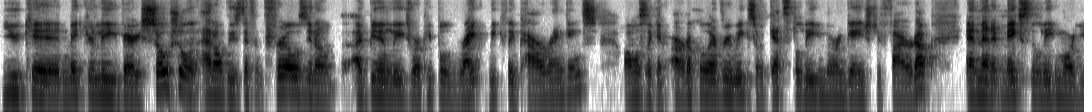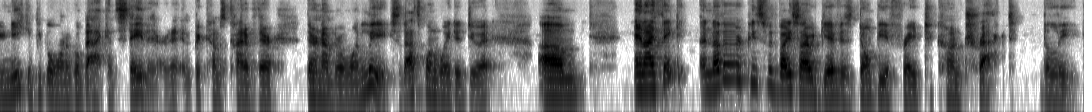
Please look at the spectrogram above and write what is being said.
You could make your league very social and add all these different frills. You know, I've been in leagues where people write weekly power rankings, almost like an article every week. So it gets the league more engaged and fired up. And then it makes the league more unique and people want to go back and stay there. And it becomes kind of their, their number one league. So that's one way to do it. Um, and I think another piece of advice I would give is don't be afraid to contract the league.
